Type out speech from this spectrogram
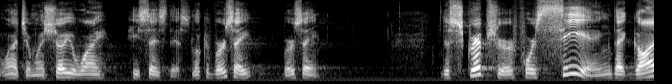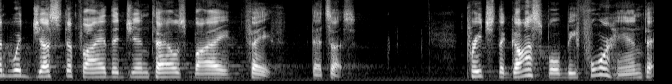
Watch, I'm going to show you why he says this. Look at verse 8. Verse 8. the scripture foreseeing that God would justify the Gentiles by faith. That's us. Preached the gospel beforehand to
